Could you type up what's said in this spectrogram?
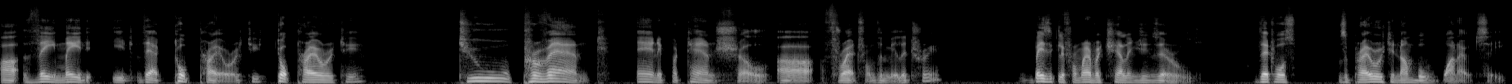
uh, they made it their top priority, top priority, to prevent any potential uh, threat from the military, basically from ever challenging their rule. That was the priority number one, I would say.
